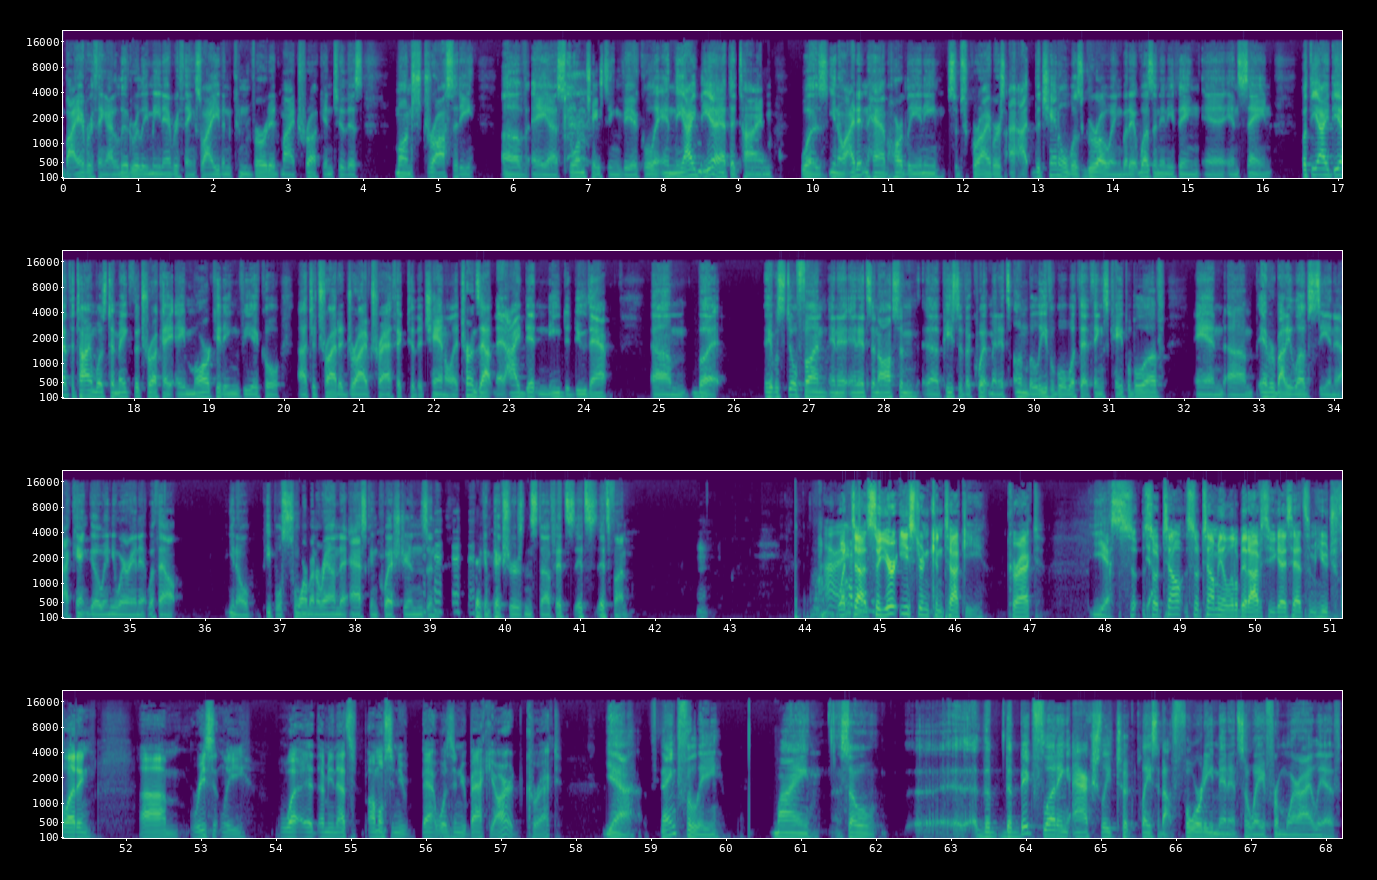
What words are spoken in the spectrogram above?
by everything I literally mean everything. So I even converted my truck into this monstrosity of a, a uh, storm chasing vehicle. And the idea at the time was you know i didn't have hardly any subscribers. I, I, the channel was growing but it wasn't anything uh, insane. But the idea at the time was to make the truck a, a marketing vehicle uh, to try to drive traffic to the channel. It turns out that i didn't need to do that um, but it was still fun and, it, and it's an awesome uh, piece of equipment it's unbelievable what that thing's capable of and um, everybody loves seeing it i can't go anywhere in it without you know people swarming around to asking questions and taking pictures and stuff. It's it's it's fun. Hmm. What uh, so you're Eastern Kentucky, correct? Yes. So, yeah. so tell so tell me a little bit. Obviously, you guys had some huge flooding um, recently. What I mean, that's almost in your back was in your backyard, correct? Yeah. Thankfully, my so uh, the the big flooding actually took place about 40 minutes away from where I live.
